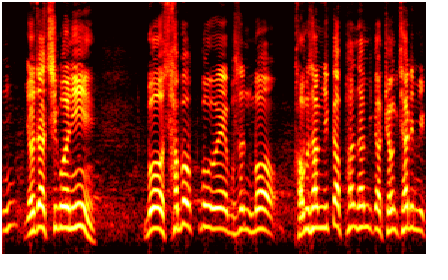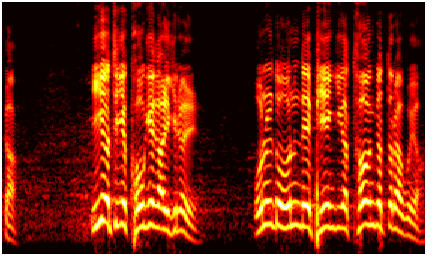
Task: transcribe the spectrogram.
응? 여자 직원이 뭐 사법부의 무슨 뭐 검사입니까 판사입니까 경찰입니까? 이게 어떻게 갈 길을 오늘도 오는데 비행기가 텅 겼더라고요.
